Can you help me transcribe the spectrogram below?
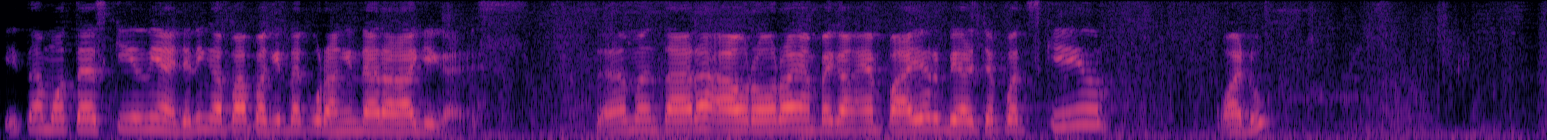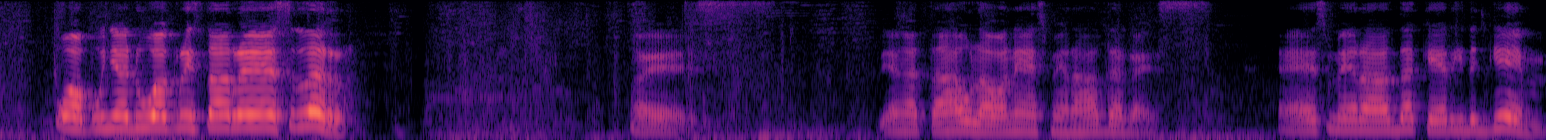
Kita mau tes skillnya, jadi nggak apa-apa kita kurangin darah lagi guys. Sementara Aurora yang pegang Empire biar cepet skill. Waduh. Wah punya dua Crystal Wrestler. Guys. Dia nggak tahu lawannya Esmeralda guys. Esmeralda carry the game.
